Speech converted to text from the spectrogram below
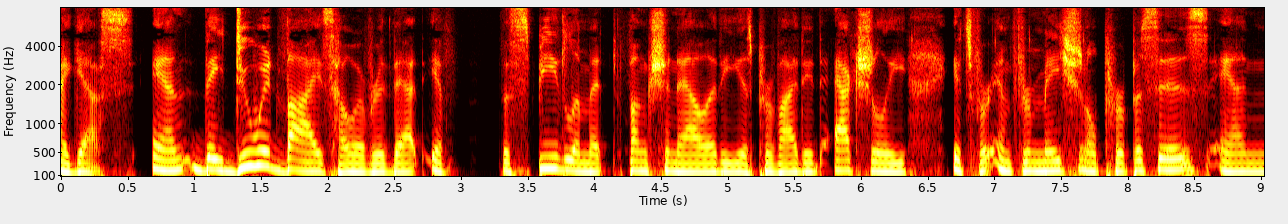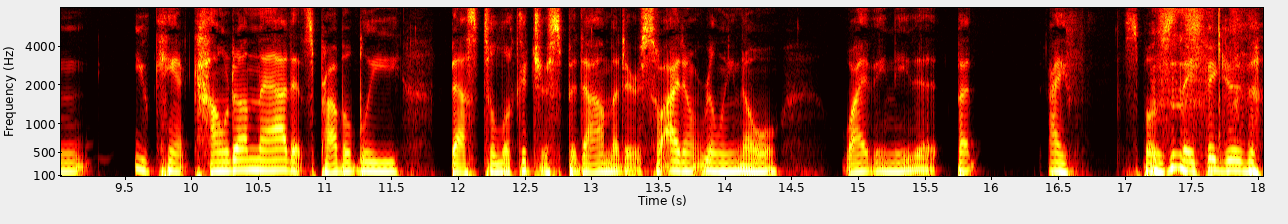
I guess. And they do advise, however, that if the speed limit functionality is provided, actually, it's for informational purposes and you can't count on that. It's probably best to look at your speedometer. So I don't really know why they need it, but I suppose they figure the,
